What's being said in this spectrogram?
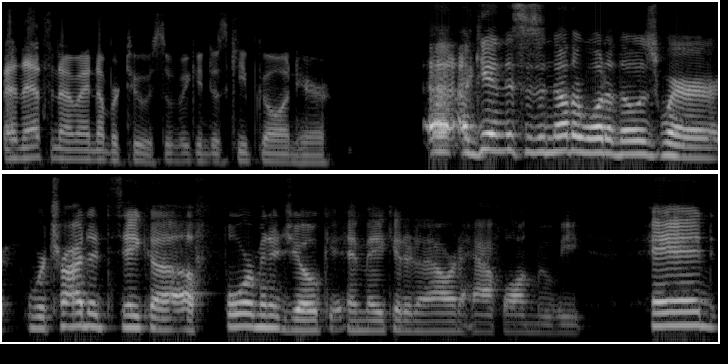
And that's not my number two, so we can just keep going here. uh, again, this is another one of those where we're trying to take a, a four minute joke and make it an hour and a half long movie. And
